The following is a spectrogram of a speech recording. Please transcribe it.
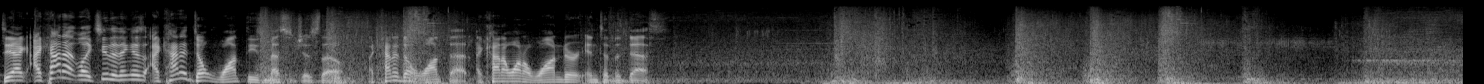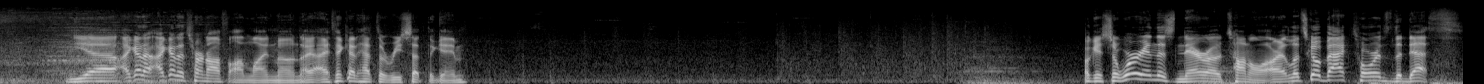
See, I, I kind of, like, see, the thing is, I kind of don't want these messages, though. I kind of don't want that. I kind of want to wander into the death. Yeah, I gotta, I gotta turn off online mode. I, I think I'd have to reset the game. Okay, so we're in this narrow tunnel. All right, let's go back towards the death.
